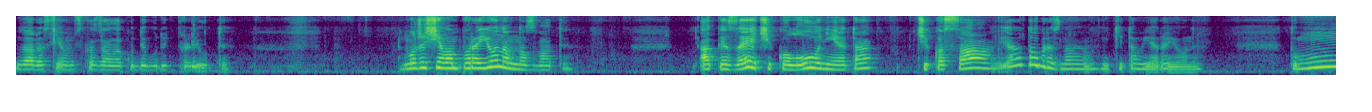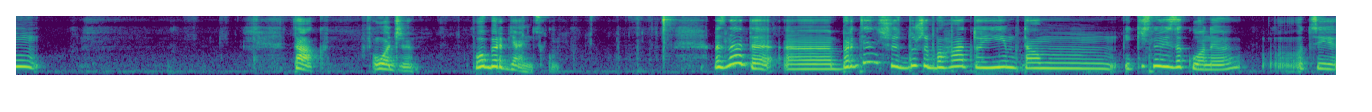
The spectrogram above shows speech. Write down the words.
Зараз я вам сказала, куди будуть прильоти. Може, ще вам по районам назвати? АКЗ чи колонія, так? Чи коса. Я добре знаю, які там є райони. Тому. Так, отже, по Бердянську. Ви знаєте, е, Бердянськ щось дуже багато їм там якісь нові закони. е, Оці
